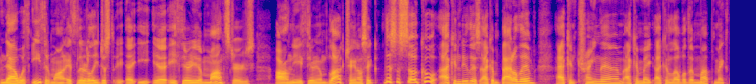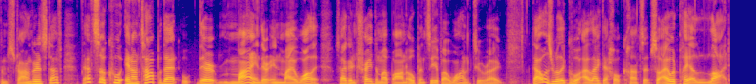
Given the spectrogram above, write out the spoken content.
now with Ethermon, it's literally just uh, e- uh, Ethereum monsters on the Ethereum blockchain. I was like, this is so cool. I can do this. I can battle them. I can train them. I can make I can level them up, make them stronger and stuff. That's so cool. And on top of that, they're mine. They're in my wallet, so I can trade them up on OpenSea if I wanted to. Right? That was really cool. I like that whole concept. So I would play a lot.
